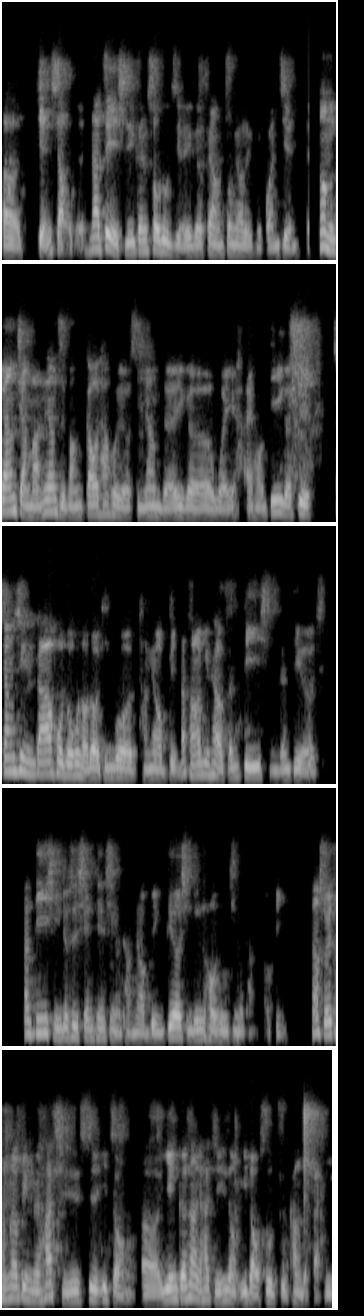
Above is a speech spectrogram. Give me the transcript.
呃减少的。那这也其实跟瘦肚子有一个非常重要的一个关键。那我们刚刚讲嘛，内脏脂肪高它会有什么样的一个危害哈？第一个是相信大家或多或少都有听过糖尿病。那糖尿病它有分第一型跟第二型。那第一型就是先天性的糖尿病，第二型就是后天性的糖尿病。那所谓糖尿病呢，它其实是一种呃，严格上讲，它其实是一种胰岛素阻抗的反应。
